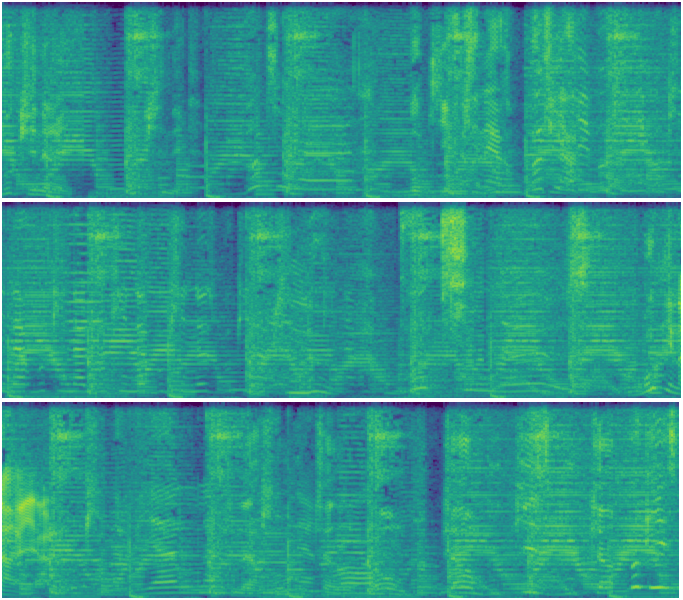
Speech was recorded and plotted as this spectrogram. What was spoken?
Bouquinerie. Bouquiner. Bouquinaire Bouquinaire. Bouquinaire, bouquinaire, bouquinaire, bouquinal, bouquineux, bouquineuse, bouquineux. Bouquineuse Bouquinarial. Bouquinarial. Bouquinaire, Bouquinairement. bouquin, bouquin, bouquise, bouquin. Bouquise.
